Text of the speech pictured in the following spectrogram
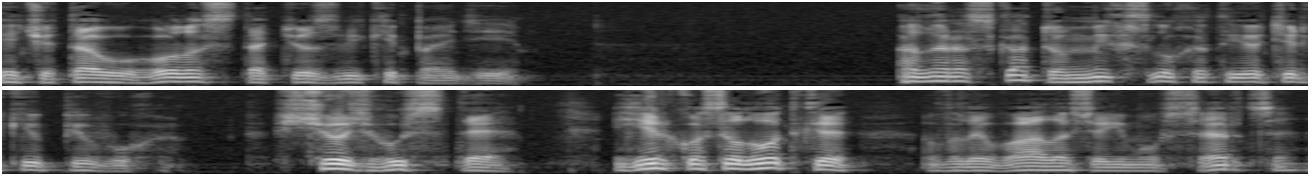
і читав у голос статтю з Вікіпедії. Але Раскатов міг слухати його тільки впіввуха. Щось густе, гірко солодке вливалося йому в серце,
